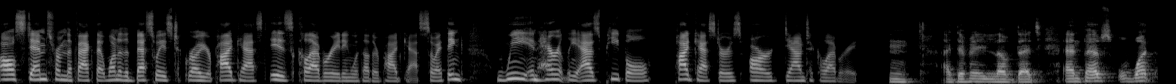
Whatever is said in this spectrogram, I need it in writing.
all stems from the fact that one of the best ways to grow your podcast is collaborating with other podcasts. So I think we inherently, as people, podcasters, are down to collaborate. Mm, I definitely love that. And perhaps what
